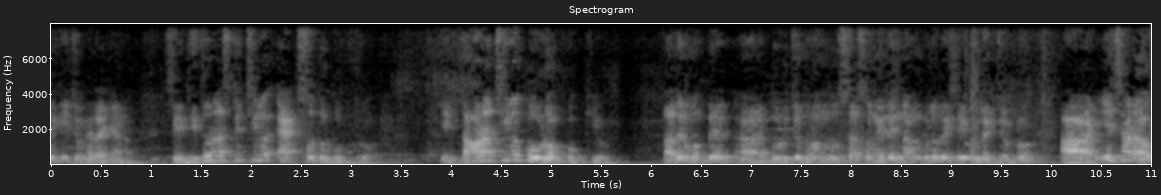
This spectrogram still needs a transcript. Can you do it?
থেকেই চোখে দেখে না। সেই ধৃতরাষ্ট্রের ছিল একশত পুত্র। এই তারা ছিল কৌরব পক্ষীয় তাদের মধ্যে দুর্যোধন, দুঃশাসন, এদের নামগুলো বেশি উল্লেখযোগ্য। আর এছাড়াও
